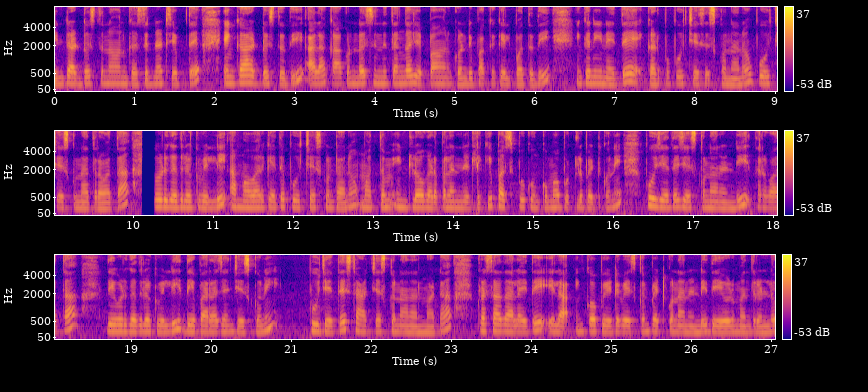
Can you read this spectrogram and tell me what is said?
ఏంటి అడ్డొస్తున్నావు అని గసిరినట్టు చెప్తే ఇంకా అడ్డొస్తుంది అలా కాకుండా సున్నితంగా చెప్పామనుకోండి పక్కకి వెళ్ళిపోతుంది. ఇంకా నేనైతే గడప పూజ చేసేసుకున్నాను. పూజ చేసుకున్న తర్వాత దేవుడి గదిలోకి వెళ్ళి అమ్మవారికి అయితే పూజ చేసుకుంటాను. మొత్తం ఇంట్లో గడపలన్నిటికీ పసుపు కుంకుమ బుట్లు పెట్టుకొని పూజ అయితే చేసుకున్నానండి. తర్వాత దేవుడి గదిలోకి వెళ్ళి దీపారాజన చేసుకొని పూజ అయితే స్టార్ట్ చేసుకున్నాను అనమాట ప్రసాదాలు అయితే ఇలా ఇంకో పీట వేసుకొని పెట్టుకున్నానండి. దేవుడి మందిరంలో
